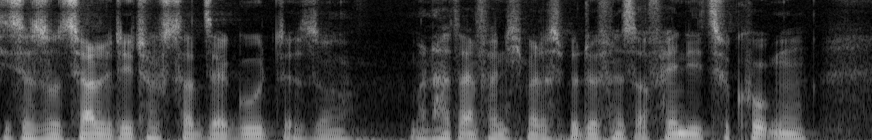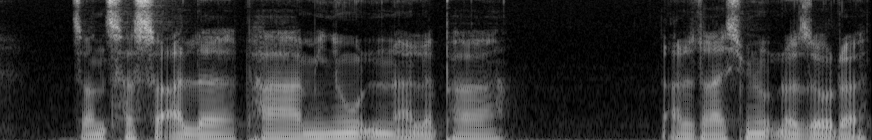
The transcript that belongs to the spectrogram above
dieser soziale Detox tat sehr gut. Also man hat einfach nicht mehr das Bedürfnis, auf Handy zu gucken. Sonst hast du alle paar Minuten, alle paar, alle 30 Minuten oder so, oder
